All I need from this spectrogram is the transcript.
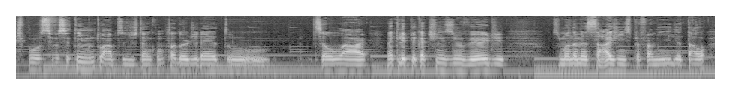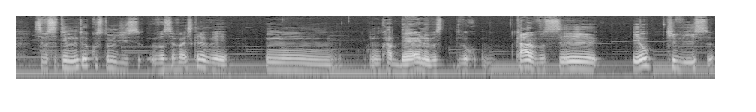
tipo, se você tem muito hábito de estar em computador direto, celular, naquele aplicativozinho verde que manda mensagens pra família tal. Se você tem muito costume disso, você vai escrever em um, em um caderno e você. Cara, você. Eu tive isso.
